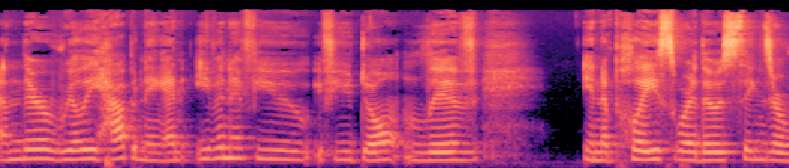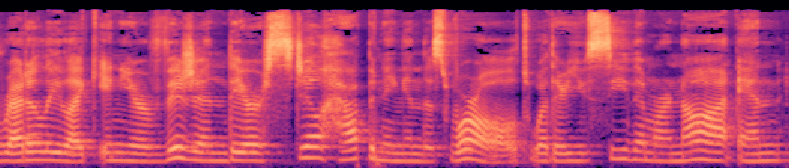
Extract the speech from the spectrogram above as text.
and they're really happening and even if you if you don't live in a place where those things are readily like in your vision, they are still happening in this world, whether you see them or not. And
